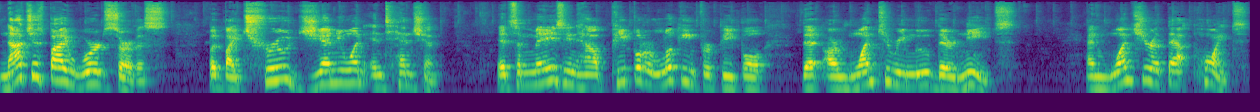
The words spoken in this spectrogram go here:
not just by word service, but by true, genuine intention, it's amazing how people are looking for people that are want to remove their needs. And once you're at that point,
